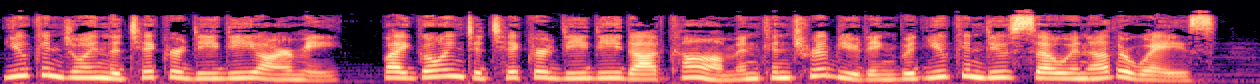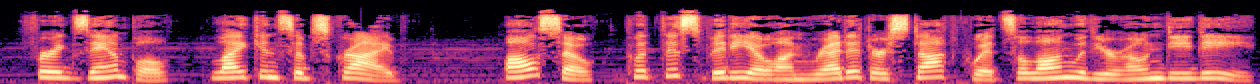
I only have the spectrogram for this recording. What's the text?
you can join the TickerDD army by going to tickerdd.com and contributing but you can do so in other ways. For example, like and subscribe. Also, put this video on Reddit or StockTwits along with your own DD.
